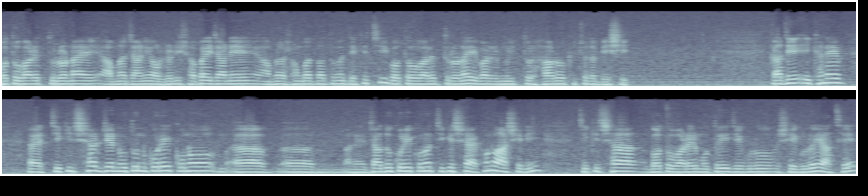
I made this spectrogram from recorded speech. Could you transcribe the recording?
গতবারের তুলনায় আমরা জানি অলরেডি সবাই জানে, আমরা সংবাদ মাধ্যমে দেখেছি, গতবারের তুলনায় এবারের মৃত্যুর হারও কিছুটা বেশি। কাজে এখানে চিকিৎসার যে নতুন করে কোনো মানে জাদুকরি কোনো চিকিৎসা এখনও আসেনি। চিকিৎসা গতবারের মতোই যেগুলো, সেগুলোই আছে।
